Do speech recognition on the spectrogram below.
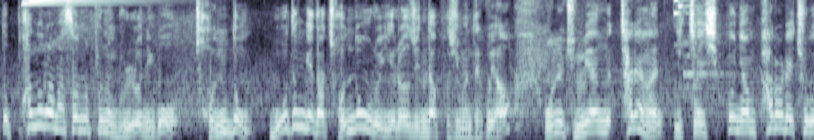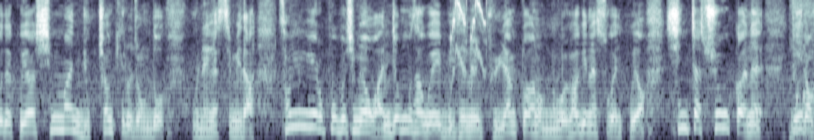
또 파노라마 선루프는 물론이고 전동 모든 게 다 전동으로 이루어진다 보시면 되고요. 오늘 준비한 차량은 2019년 8월에 출고됐고요. 10만 6천 킬로 정도 운행했습니다. 성능기로 뽑으시면 완전 무사고에 미세누 불량 또한 없는 걸 확인할 수가 있고요. 신차 출고가는 1억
